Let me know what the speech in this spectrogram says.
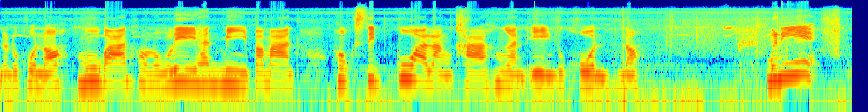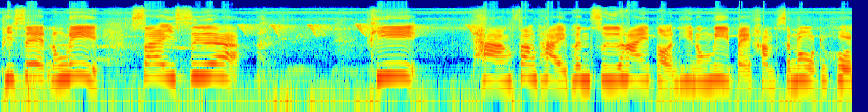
นะทุกคนเนาะหมู่บ้านของน้องลี่ท่านมีประมาณ 60กัวหลังคาเฮือนเองทุกคนเนาะมื้อนี้พิเศษน้องลี่ใส่เสื้อพี่ ทางฝั่งไทยเพิ่นซื้อให้ตอนที่น้องลี่ไปคำสโนดทุกคน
